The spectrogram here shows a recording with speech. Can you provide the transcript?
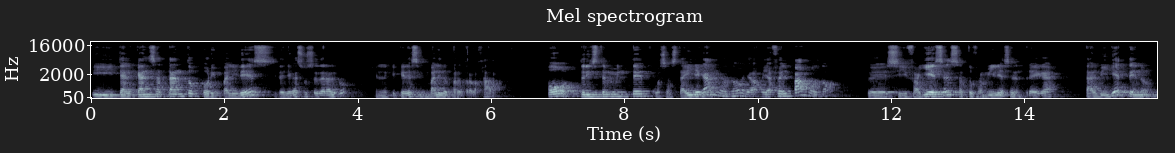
y te alcanza tanto por invalidez, si te llega a suceder algo en el que quedes inválido para trabajar, o tristemente, pues hasta ahí llegamos, ¿no? Ya, ya felpamos, ¿no? Eh, si falleces, a tu familia se le entrega tal billete, ¿no?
